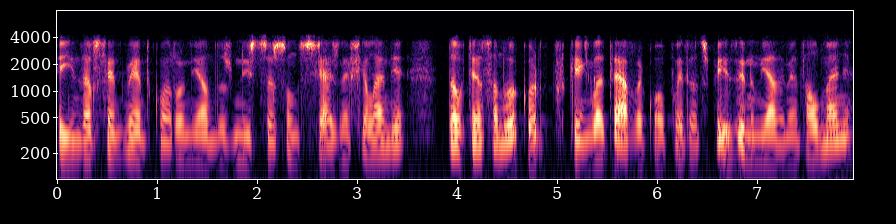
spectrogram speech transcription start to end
ainda recentemente, com a reunião dos ministros dos Assuntos Sociais na Finlândia, da obtenção do acordo, porque a Inglaterra, com o apoio de outros países, e nomeadamente a Alemanha,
